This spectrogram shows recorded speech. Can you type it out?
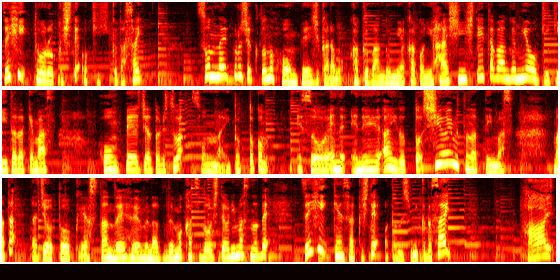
ぜひ登録してお聞きください。そんないプロジェクトのホームページからも各番組や過去に配信していた番組をお聞きいただけます。ホームページアドレスは、そんない .com、sonnai.com となっています。また、ラジオトークやスタンド FM などでも活動しておりますので、ぜひ検索してお楽しみください。はい、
